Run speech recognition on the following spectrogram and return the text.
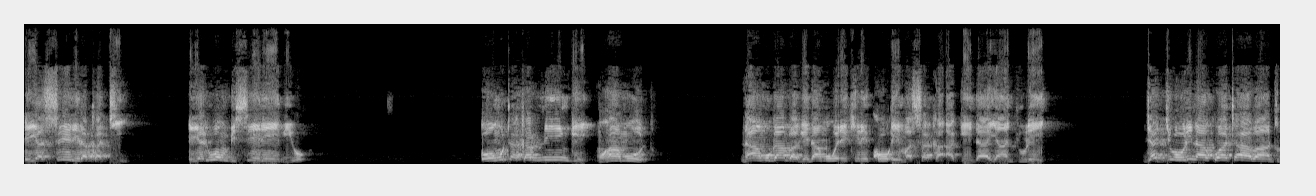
eyaseerera kati eyaliwo mu biseera ebyo. Omutaka minge muhamudu n'amugamba agende amuwerekereko e masaka agende ayanjule. Jajja oli n'akwata abantu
